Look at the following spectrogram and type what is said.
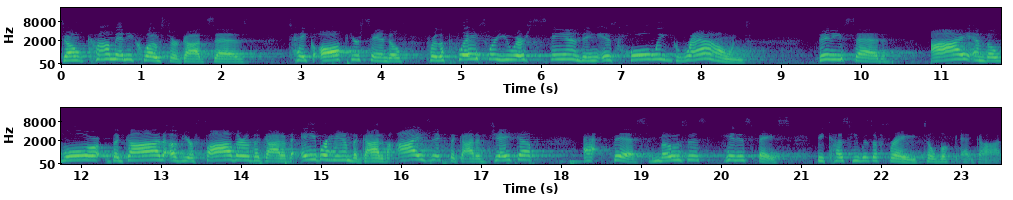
Don't come any closer, God says. Take off your sandals, for the place where you are standing is holy ground. Then he said, I am the Lord, the God of your father, the God of Abraham, the God of Isaac, the God of Jacob. At this, Moses hid his face because he was afraid to look at God.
